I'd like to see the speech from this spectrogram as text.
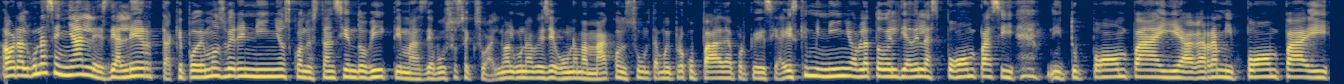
Ahora, algunas señales de alerta que podemos ver en niños cuando están siendo víctimas de abuso sexual. ¿no? Alguna vez llegó una mamá a consulta muy preocupada porque decía, es que mi niño habla todo el día de las pompas y, y tu pompa y agarra mi pompa y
